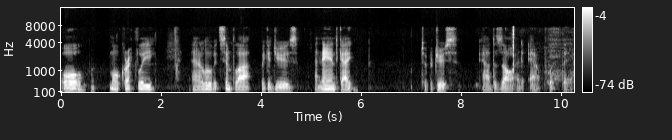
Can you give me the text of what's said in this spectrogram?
or more correctly and a little bit simpler we could use a NAND gate to produce our desired output there.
